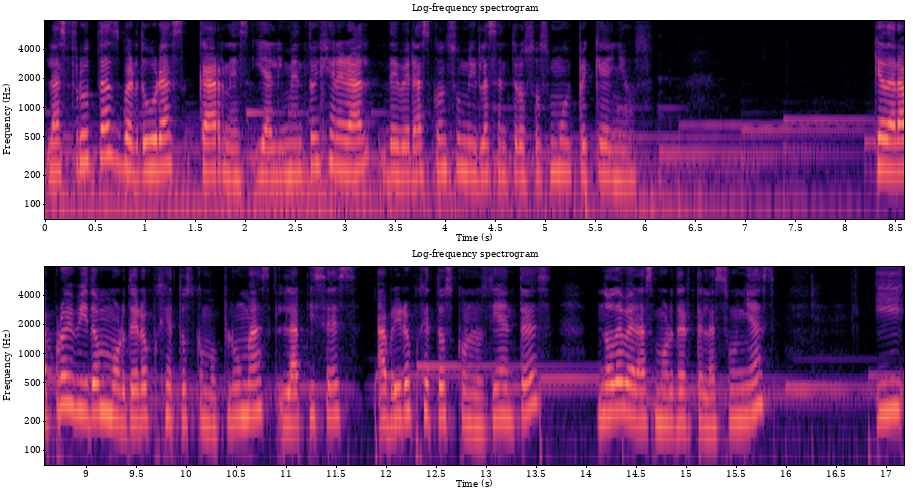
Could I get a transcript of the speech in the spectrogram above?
Las frutas, verduras, carnes y alimento en general deberás consumirlas en trozos muy pequeños. Quedará prohibido morder objetos como plumas, lápices, abrir objetos con los dientes, no deberás morderte las uñas y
